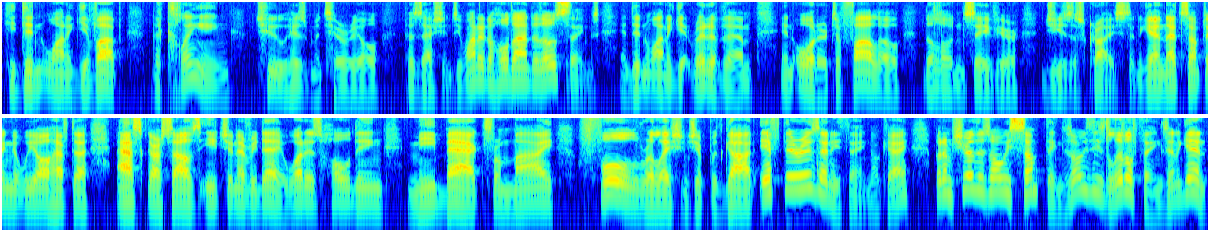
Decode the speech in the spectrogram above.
he didn't want to give up the clinging to his material possessions. He wanted to hold on to those things and didn't want to get rid of them in order to follow the Lord and Savior, Jesus Christ. And again, that's something that we all have to ask ourselves each and every day. What is holding me back from my full relationship with God, if there is anything, okay? But I'm sure there's always something. There's always these little things. And again,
